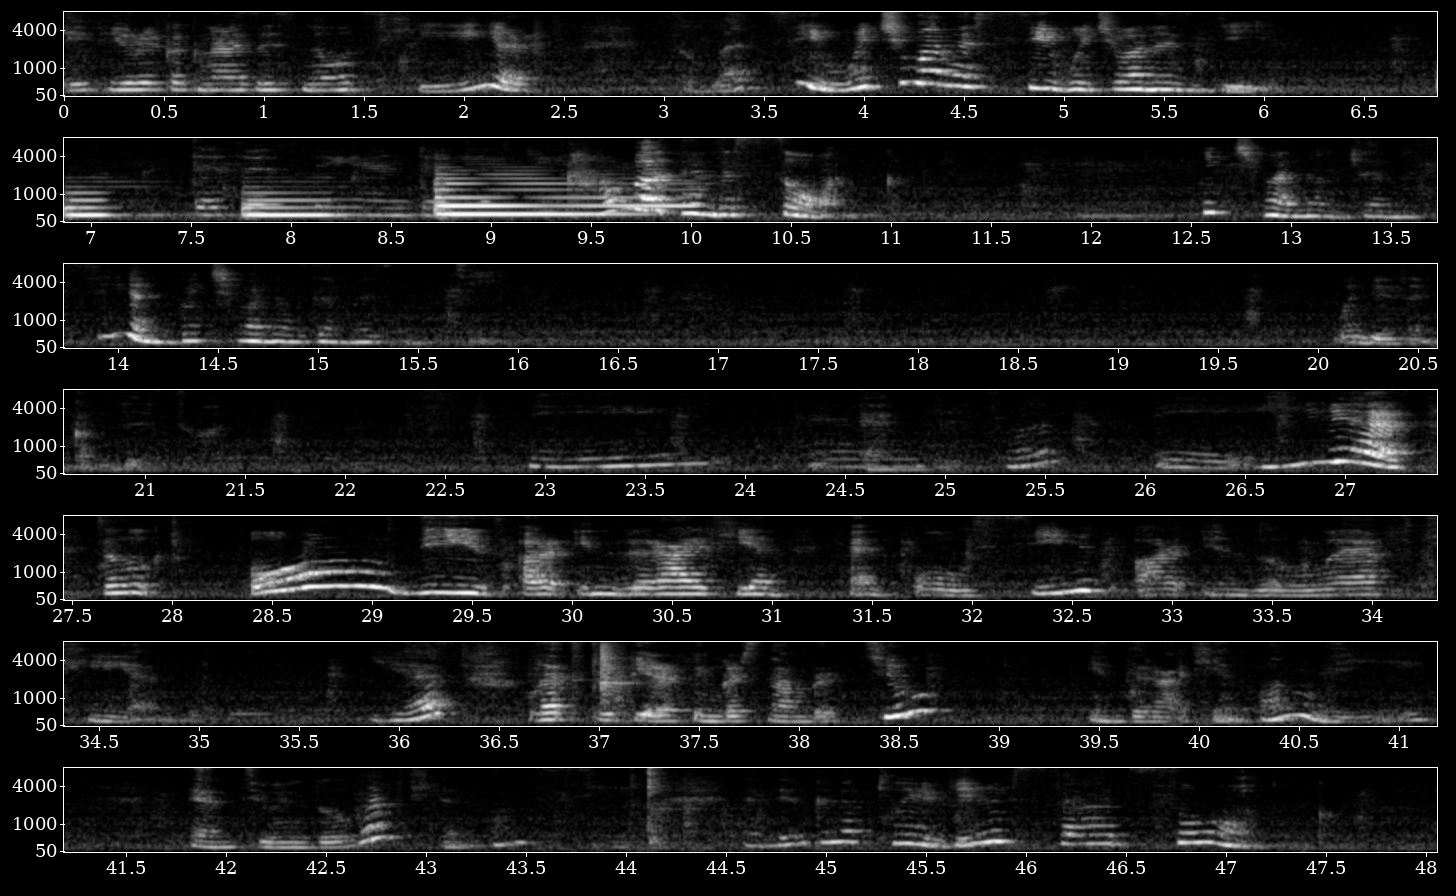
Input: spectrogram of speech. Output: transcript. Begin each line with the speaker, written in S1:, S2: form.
S1: see if you recognize these notes here. So let's see which one is C, which one is D.
S2: This is C and this is
S1: How about in the song? Which one of them is C and which one of them is D? What do you think of this one?
S2: D
S1: And
S2: and
S1: this one?
S2: D.
S1: Yes. So look, are in the right hand and all C's are in the left hand. Yes? Let's prepare fingers number two in the right hand on D and two in the left hand on C. And they're gonna play a very sad song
